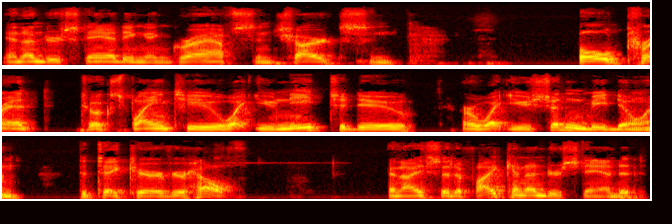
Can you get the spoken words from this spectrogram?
and understanding and graphs and charts and bold print to explain to you what you need to do or what you shouldn't be doing to take care of your health. And I said, if I can understand it,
